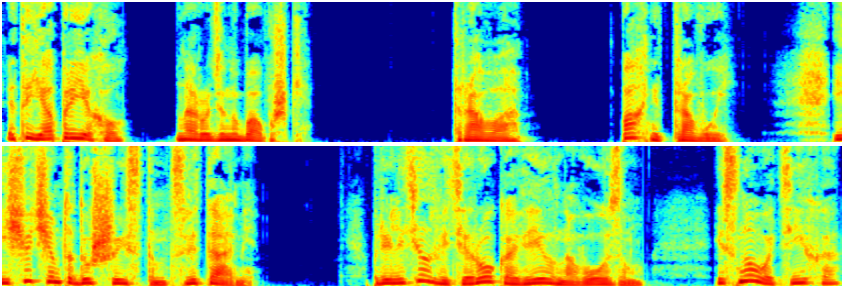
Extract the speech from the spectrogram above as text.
Это я приехал на родину бабушки. Трава. Пахнет травой. И еще чем-то душистым, цветами. Прилетел ветерок, овеял навозом. И снова тихо.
